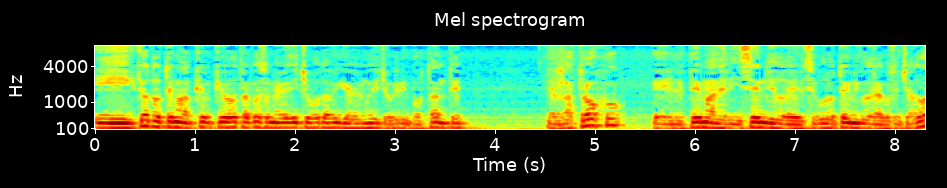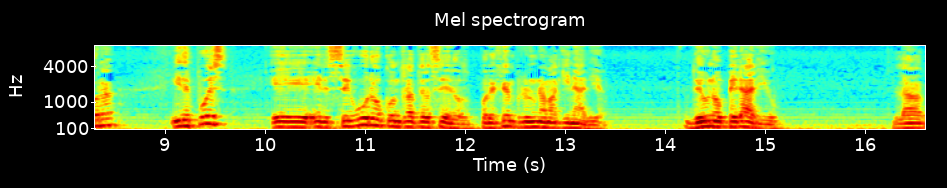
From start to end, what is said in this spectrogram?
¿Y qué otro tema, qué, qué otra cosa me había dicho vos también que habíamos dicho que era importante? El rastrojo, el tema del incendio del seguro técnico de la cosechadora y después eh, el seguro contra terceros, por ejemplo, en una maquinaria de un operario. ¿La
